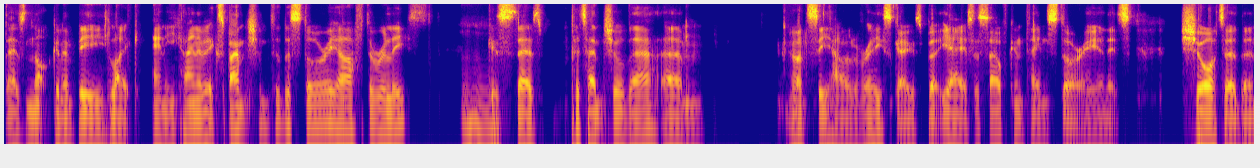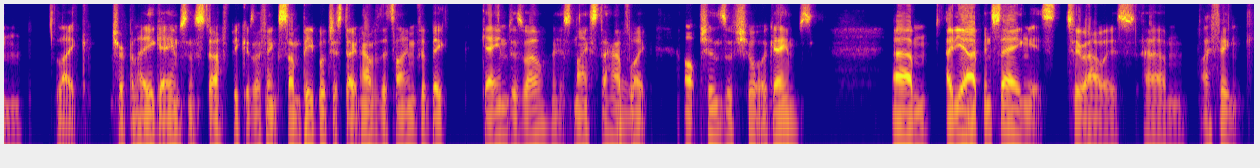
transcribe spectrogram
there's not going to be like any kind of expansion to the story after release because there's potential there. Um, I'd see how the release goes, but yeah, it's a self-contained story and it's shorter than like AAA games and stuff because I think some people just don't have the time for big games as well. It's nice to have Right. like options of shorter games. Um, and yeah, I've been saying it's two hours. Um, I think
